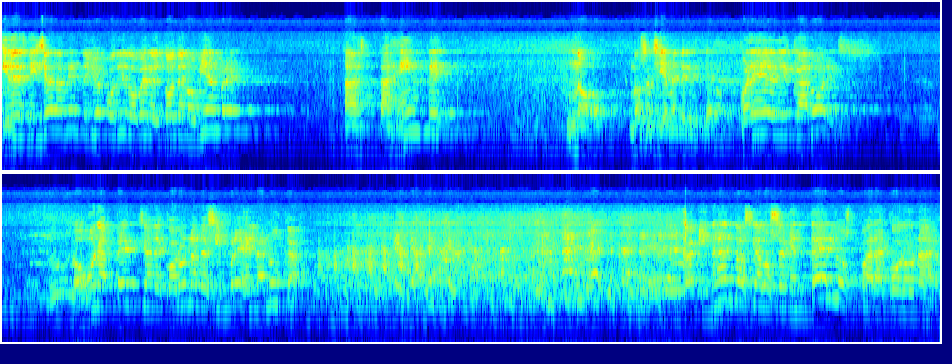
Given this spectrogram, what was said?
Y desdichadamente yo he podido ver el 2 de noviembre hasta gente, no, no sencillamente cristianos, predicadores, con una percha de corona de ciprés en la nuca, caminando hacia los cementerios para coronar.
